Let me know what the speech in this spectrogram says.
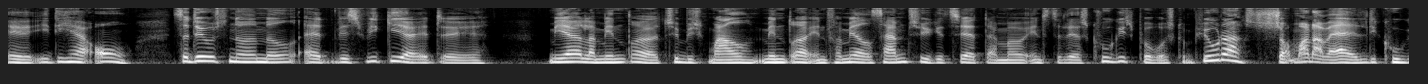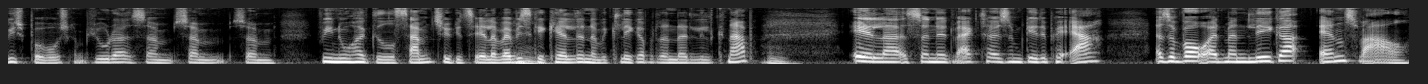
øh, i de her år. Så det er jo sådan noget med, at hvis vi giver et øh, mere eller mindre, typisk meget mindre informeret samtykke til, at der må installeres cookies på vores computer, så må der være alle de cookies på vores computer, som, som, som vi nu har givet samtykke til, eller hvad mm. vi skal kalde det, når vi klikker på den der lille knap. Mm. Eller sådan et værktøj som GDPR, altså hvor at man ligger ansvaret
